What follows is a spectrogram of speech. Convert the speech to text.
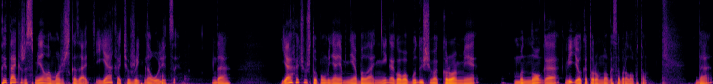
Ты также смело можешь сказать, я хочу жить на улице. Да? Я хочу, чтобы у меня не было никакого будущего, кроме много видео, которое много собрало потом. Да,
